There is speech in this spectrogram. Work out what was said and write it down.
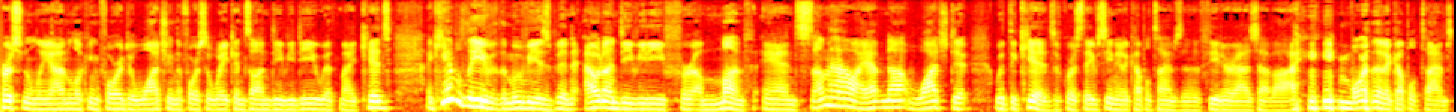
Personally, I'm looking forward to watching The Force Awakens on DVD with my kids. I can't believe the movie has been out on DVD for a month, and somehow I have not watched it with the kids. Of course, they've seen it a couple times in the theater, as have I, more than a couple times.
